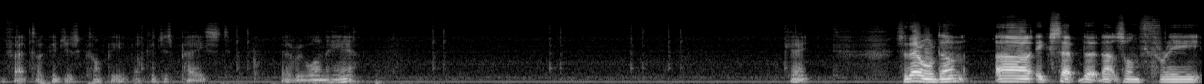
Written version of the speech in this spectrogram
In fact I could just copy I could just paste everyone here okay so they're all done uh, except that that's on 3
